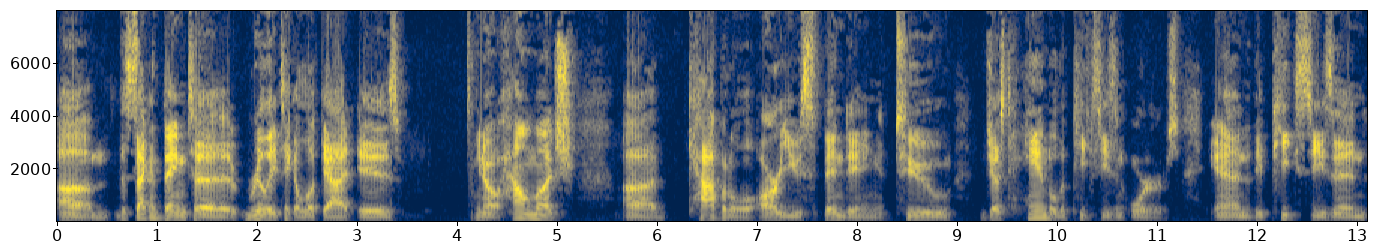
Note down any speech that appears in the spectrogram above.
Um, the second thing to really take a look at is you know how much uh, capital are you spending to just handle the peak season orders and the peak season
